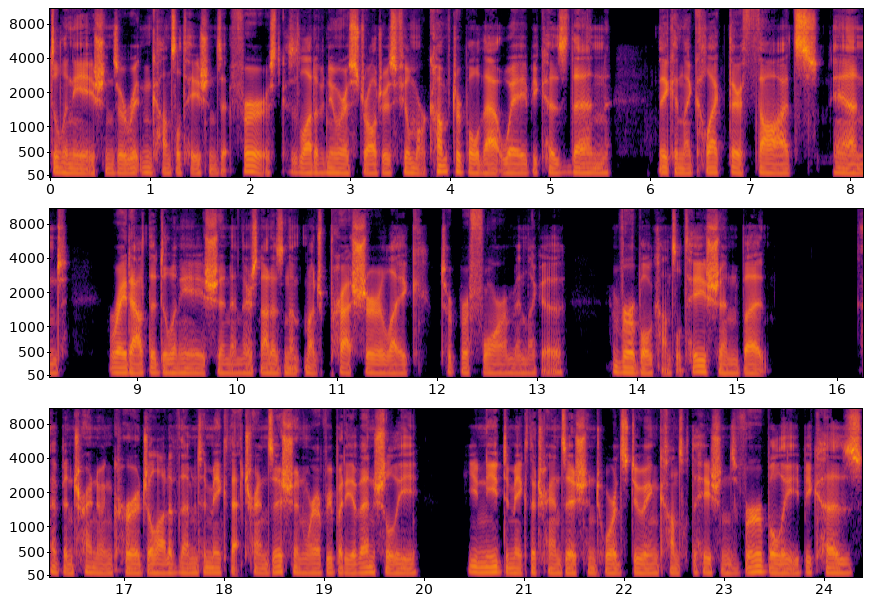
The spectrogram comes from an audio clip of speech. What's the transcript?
delineations or written consultations at first because a lot of newer astrologers feel more comfortable that way because then they can like collect their thoughts and write out the delineation and there's not as much pressure like to perform in like a verbal consultation but I've been trying to encourage a lot of them to make that transition where everybody eventually you need to make the transition towards doing consultations verbally because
